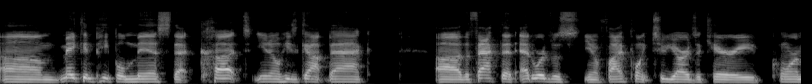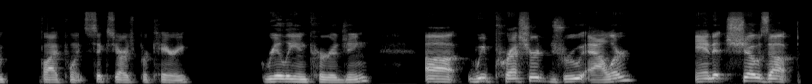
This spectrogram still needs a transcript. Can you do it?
um, making people miss that cut. You know, he's got back. Uh, the fact that Edwards was, you know, 5.2 yards a carry, Corum 5.6 yards per carry, really encouraging. Uh, we pressured Drew Allar, and it shows up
